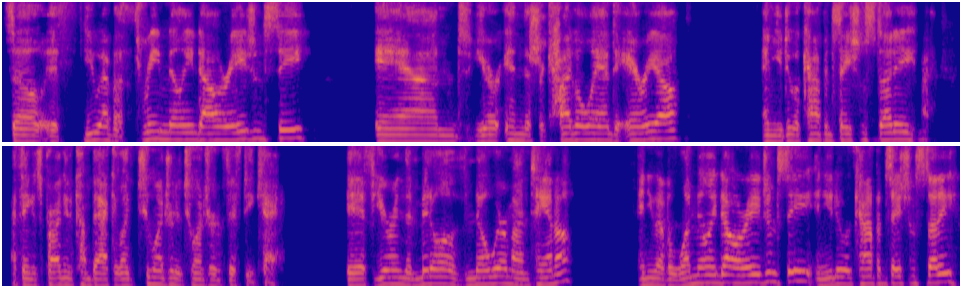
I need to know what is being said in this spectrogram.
So if you have a $3 million agency and you're in the Chicagoland area, and you do a compensation study, I think it's probably going to come back at like 200 to 250K. If you're in the middle of nowhere, Montana, and you have a $1 million agency and you do a compensation study,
